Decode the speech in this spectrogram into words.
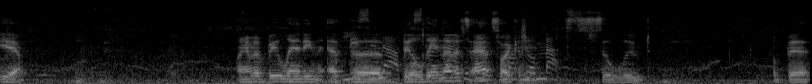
Yeah. I'm gonna be landing at the building that it's at, so I can maps. still loot a bit.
